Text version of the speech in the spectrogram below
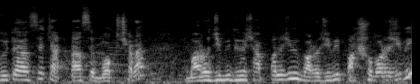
দুইটা আছে চারটা আছে বক্স ছাড়া। বারো জিবি দুশো ছাপ্পান্ন জিবি বারো জিবি পাঁচশো বারো জিবি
